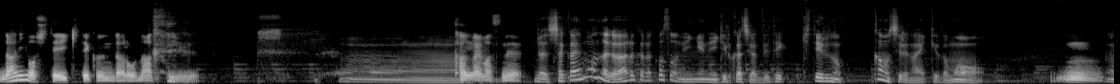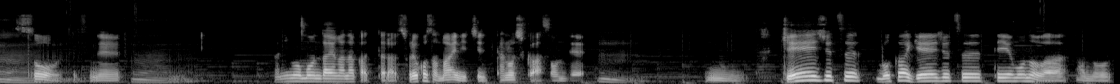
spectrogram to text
何をして生きていくんだろうなっていう 考えますね。社会問題があるからこそ人間に生きる価値が出てきてるのかもしれないけども、うん、うん、そうですね。うん。何も問題がなかったらそれこそ毎日楽しく遊んで、うん。うん、芸術僕は芸術っていうものはあの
